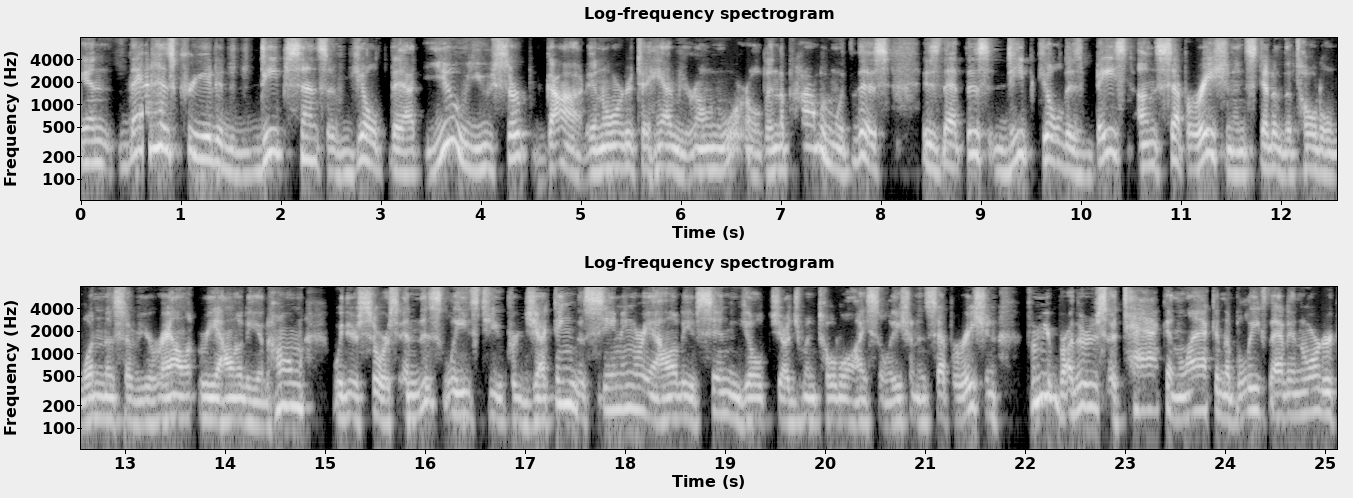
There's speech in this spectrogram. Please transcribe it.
and that has created a deep sense of guilt that you usurped God in order to have your own world. And the problem with this is that this deep guilt is based on separation instead of the total oneness of your reality at home with your source, and this leads to you projecting the seeming reality of sin, guilt, judgment, total isolation, and separation from your brother's attack and lack in the belief that in order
